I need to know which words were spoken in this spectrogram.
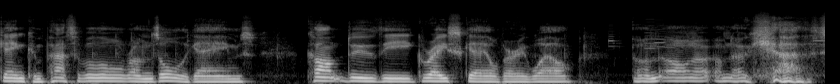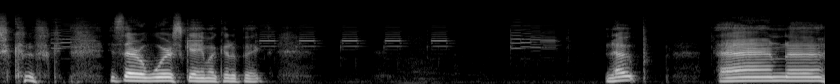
game compatible, runs all the games can't do the grayscale very well. Um, oh no, oh no, yeah, have, is there a worse game I could have picked? Nope. And uh,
